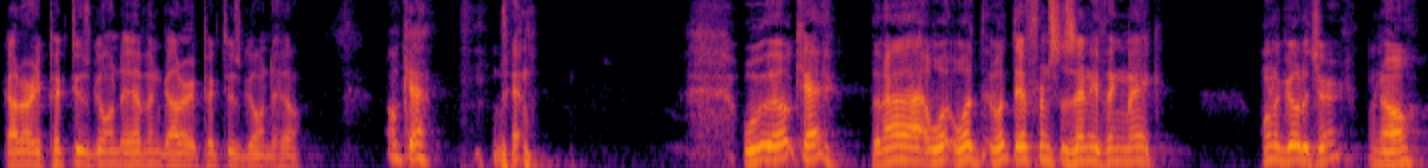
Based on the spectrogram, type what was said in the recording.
God already picked who's going to heaven, God already picked who's going to hell. Okay. then, okay. Then I, what, what, what difference does anything make? Want to go to church? No.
